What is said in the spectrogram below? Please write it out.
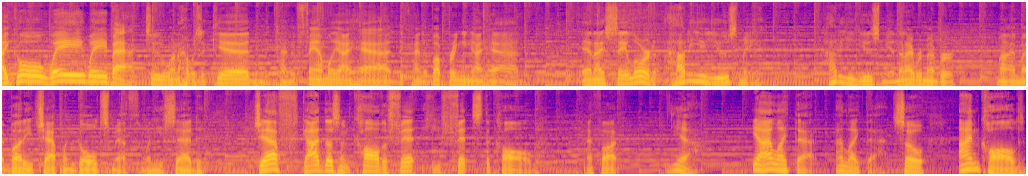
I go way, way back to when I was a kid and the kind of family I had, the kind of upbringing I had. And I say, Lord, how do you use me? How do you use me? And then I remember my, my buddy, Chaplain Goldsmith, when he said, Jeff, God doesn't call the fit, he fits the called. I thought, yeah, yeah, I like that. I like that. So I'm called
